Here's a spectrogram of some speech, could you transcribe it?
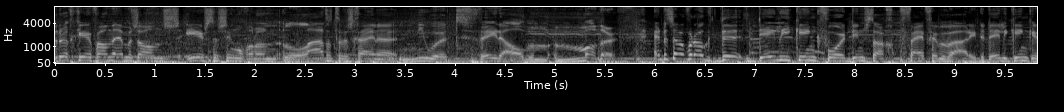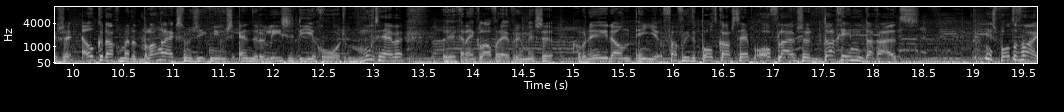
Terugkeer van Amazons. Eerste single van een later te verschijnen nieuwe tweede album Mother. En dat is over ook de Daily Kink voor dinsdag 5 februari. De Daily Kink is er elke dag met het belangrijkste muzieknieuws... en de releases die je gehoord moet hebben. Wil je geen enkele aflevering missen? Abonneer je dan in je favoriete podcast app... of luister dag in dag uit in Spotify.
